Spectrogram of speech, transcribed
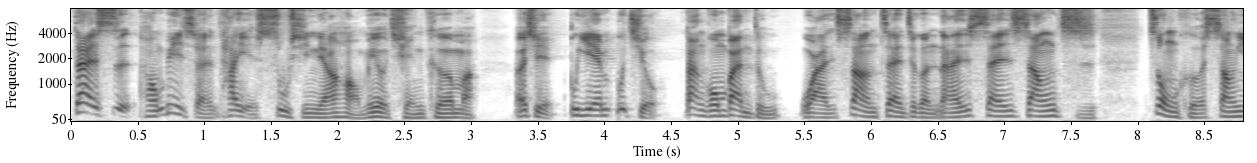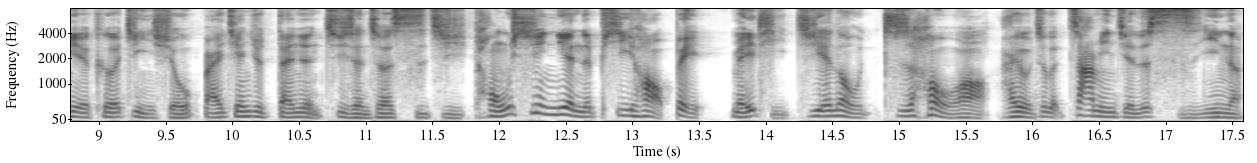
但是彭碧成他也素行良好，没有前科嘛，而且不烟不酒，半工半读，晚上在这个南山商职综合商业科进修，白天就担任计程车司机。同性恋的癖好被媒体揭露之后啊，还有这个查明杰的死因呢，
